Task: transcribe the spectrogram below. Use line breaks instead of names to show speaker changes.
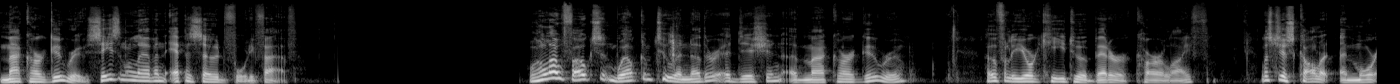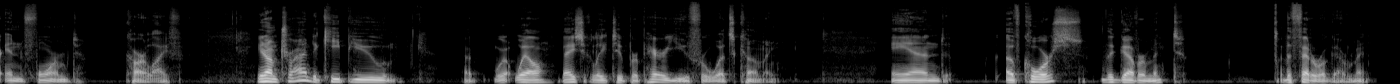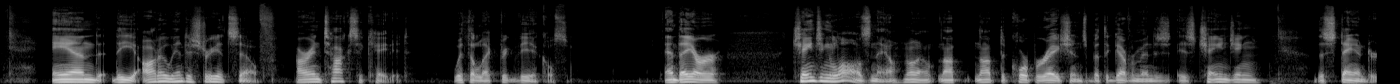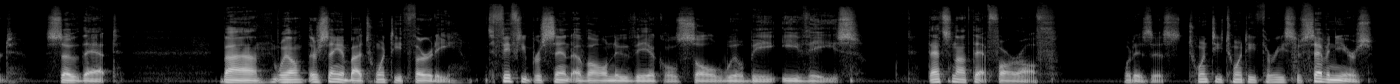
My Car Guru, Season 11, Episode 45. Well, hello, folks, and welcome to another edition of My Car Guru. Hopefully, your key to a better car life. Let's just call it a more informed car life. You know, I'm trying to keep you, uh, well, basically to prepare you for what's coming. And of course, the government, the federal government, and the auto industry itself are intoxicated with electric vehicles. And they are changing laws now. Well, not, not the corporations, but the government is, is changing the standard so that by, well, they're saying by 2030, 50% of all new vehicles sold will be EVs. That's not that far off. What is this? 2023? So seven years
